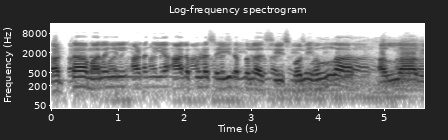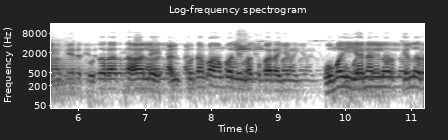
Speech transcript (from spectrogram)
തട്ടാമലയിൽ അടങ്ങിയ ആലപ്പുഴ ഒലിയുള്ള അള്ളാവിന്റെ കുതിരത്താലെ അത്ഭുതമാം ഒലിമക്ക് പറയും ഉമയ്യനല്ലൂർ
